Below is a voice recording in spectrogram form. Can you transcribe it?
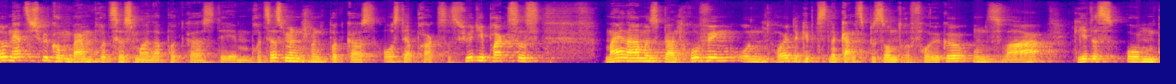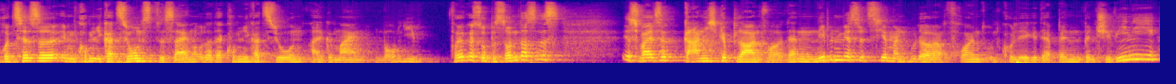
Hallo und herzlich willkommen beim Prozessmaler Podcast, dem Prozessmanagement Podcast aus der Praxis für die Praxis. Mein Name ist Bernd Rufing und heute gibt es eine ganz besondere Folge. Und zwar geht es um Prozesse im Kommunikationsdesign oder der Kommunikation allgemein. Und warum die Folge so besonders ist, ist, weil sie gar nicht geplant war. Denn neben mir sitzt hier mein guter Freund und Kollege, der Ben Bencivini.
